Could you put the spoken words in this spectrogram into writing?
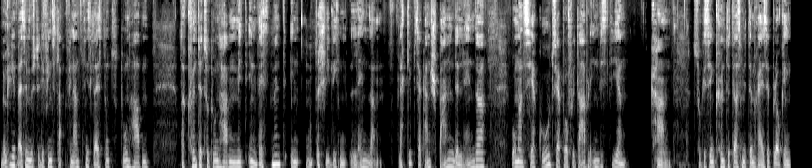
möglicherweise müsste die Finanzdienstleistung zu tun haben oder könnte zu tun haben mit Investment in unterschiedlichen Ländern. Vielleicht gibt es ja ganz spannende Länder, wo man sehr gut, sehr profitabel investieren kann. So gesehen könnte das mit dem Reiseblogging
